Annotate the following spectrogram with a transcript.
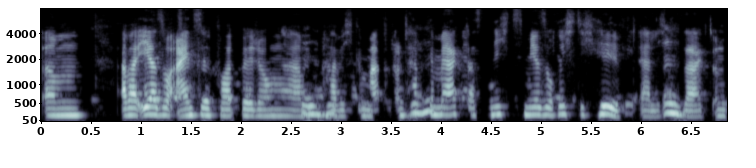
ähm, aber eher so Einzelfortbildungen habe mhm. hab ich gemacht und habe mhm. gemerkt, dass nichts mir so richtig hilft, ehrlich mhm. gesagt. Und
